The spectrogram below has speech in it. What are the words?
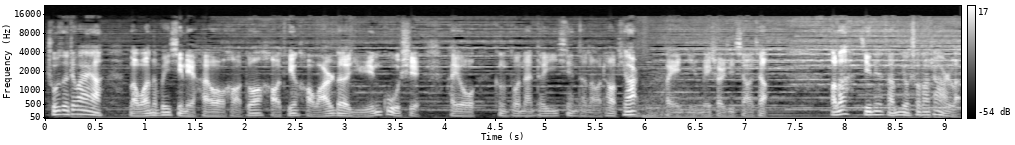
除此之外啊，老王的微信里还有好多好听好玩的语音故事，还有更多难得一见的老照片，欢迎您没事去笑笑。好了，今天咱们就说到这儿了，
